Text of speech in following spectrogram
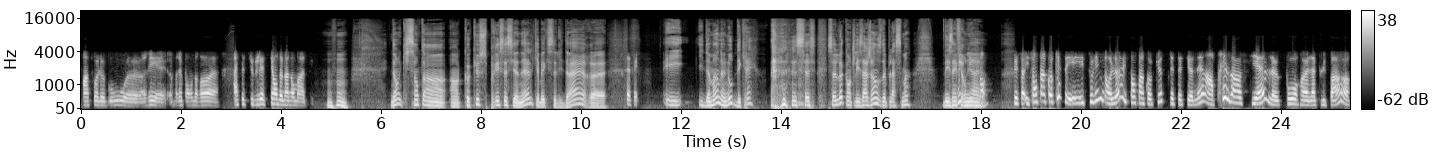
François Legault ré- répondra à, à cette suggestion de Manon Massé. Mhm. Donc, ils sont en, en caucus précessionnel, Québec solidaire, Tout à fait. et ils demandent un autre décret. Ce- Celui-là contre les agences de placement des infirmières. C'est ça. Ils sont en caucus et, soulignons-le, ils sont en caucus précessionnel, en présentiel pour euh, la plupart.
